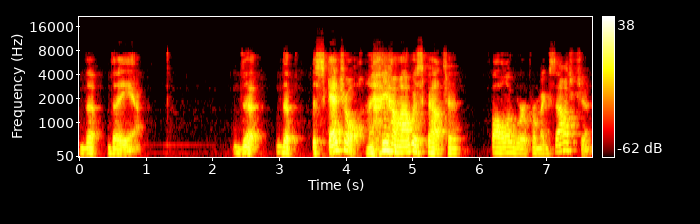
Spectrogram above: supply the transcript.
the the the the, the schedule. you know, I was about to fall over from exhaustion.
